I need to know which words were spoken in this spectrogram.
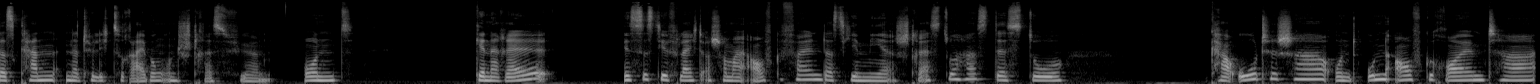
das kann natürlich zu Reibung und Stress führen. Und generell ist es dir vielleicht auch schon mal aufgefallen, dass je mehr Stress du hast, desto chaotischer und unaufgeräumter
